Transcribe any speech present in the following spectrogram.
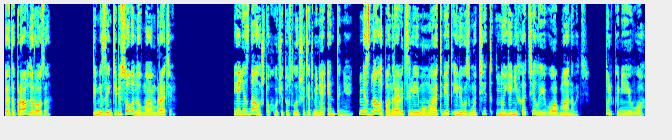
«Это правда, Роза? Ты не заинтересована в моем брате?» Я не знала, что хочет услышать от меня Энтони, не знала, понравится ли ему мой ответ или возмутит, но я не хотела его обманывать. Только не его.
